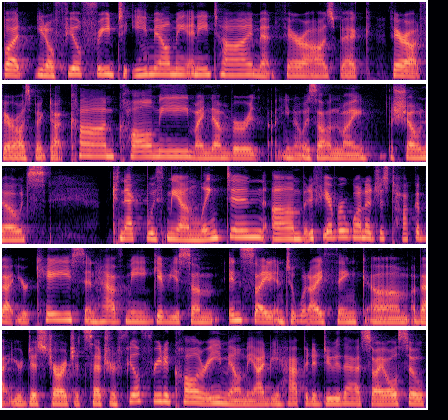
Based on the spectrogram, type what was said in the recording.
But, you know, feel free to email me anytime at Ferah Ozbek, ferah at ferahozbek.com. Call me. My number, you know, is on my the show notes connect with me on LinkedIn. Um, but if you ever want to just talk about your case and have me give you some insight into what I think um, about your discharge, etc., feel free to call or email me. I'd be happy to do that. So I also,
